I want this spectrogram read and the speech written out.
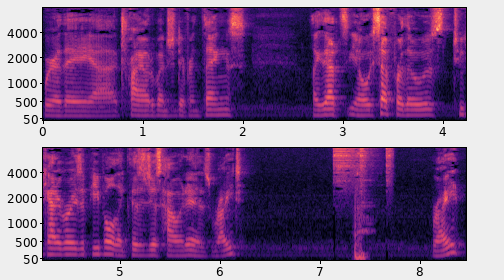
where they uh, try out a bunch of different things. Like that's you know, except for those two categories of people, like this is just how it is, right? Right?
